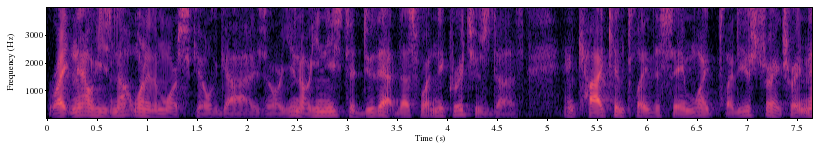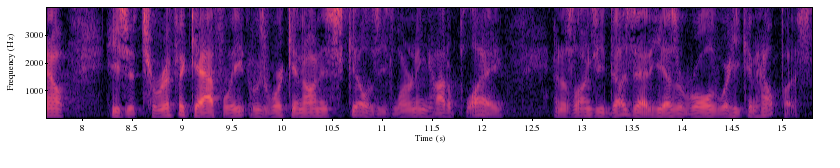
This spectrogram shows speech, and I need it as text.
Right now, he's not one of the more skilled guys, or, you know, he needs to do that. That's what Nick Richards does. And Kai can play the same way. Play to your strengths. Right now, he's a terrific athlete who's working on his skills. He's learning how to play. And as long as he does that, he has a role where he can help us.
